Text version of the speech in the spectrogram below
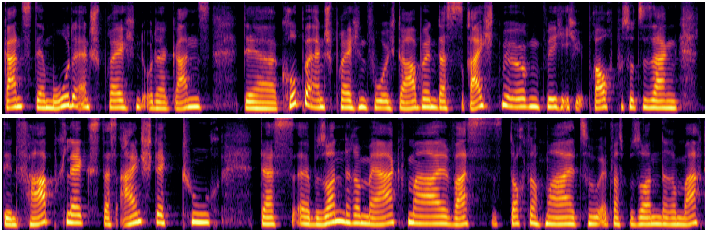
ganz der Mode entsprechend oder ganz der Gruppe entsprechend, wo ich da bin, das reicht mir irgendwie. Ich brauche sozusagen den Farbklecks, das Einstecktuch, das äh, besondere Merkmal, was es doch noch mal zu etwas Besonderem macht.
